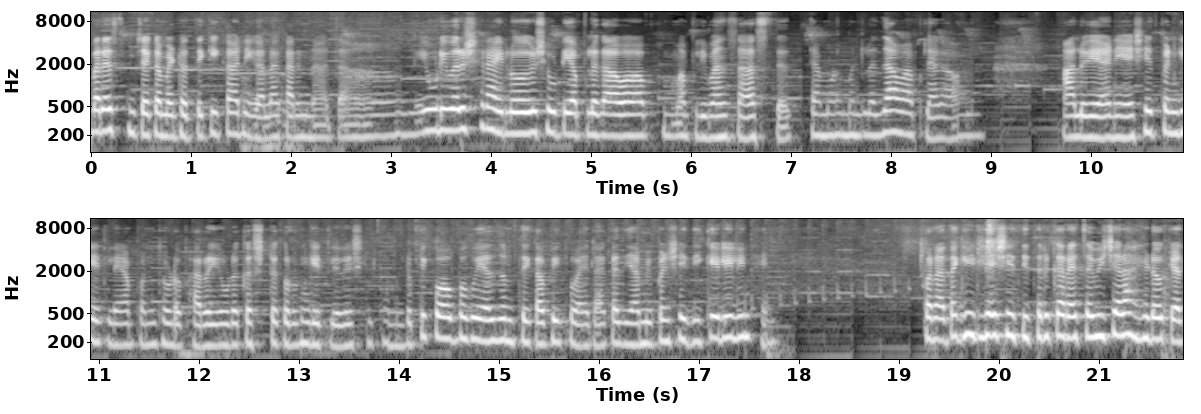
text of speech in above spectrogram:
बऱ्याच तुमच्या कमेंट होते की का निघाला? कारण आता एवढी वर्ष राहिलो शेवटी आपलं गावा आपली माणसं असतात. त्यामुळं म्हटलं जावं आपल्या गावाला. आलो आहे आणि शेत पण घेतलं आहे आपण थोडंफार एवढं कष्ट करून घेतलेलं शेत म्हटलं पिकवा बघूया जमते का पिकवायला. कधी आम्ही पण शेती केलेली नाही. पण आता घेतली आहे शेती तर करायचा विचार आहे डोक्यात.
